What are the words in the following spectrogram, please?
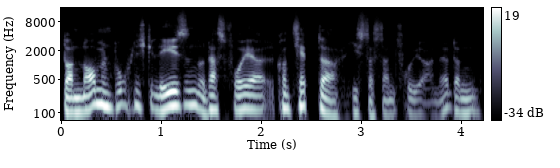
Don Norman Buch nicht gelesen und das vorher Konzepter hieß das dann früher. Ne? Dann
